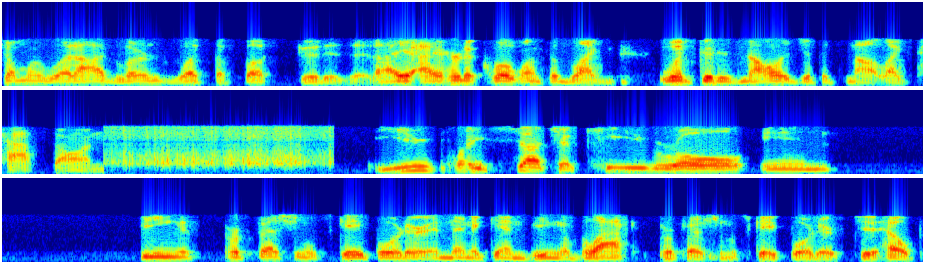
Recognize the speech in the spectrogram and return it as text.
someone what I've learned, what the fuck good is it? I, I heard a quote once of like, what good is knowledge if it's not like passed on? You play such a key role in being a professional skateboarder and then again being a black professional skateboarder to help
